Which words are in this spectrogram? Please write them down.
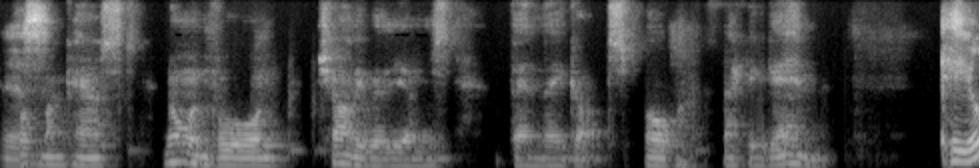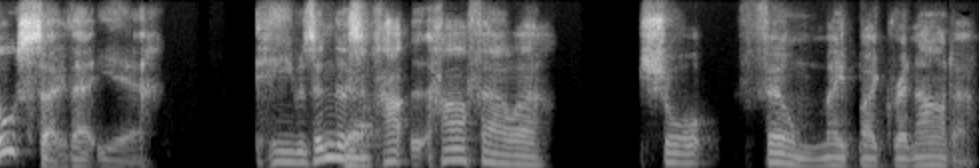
Yes. Bob Monkhouse, Norman Vaughan, Charlie Williams. Then they got Bob back again. he also that year he was in this Yeah. ha- half hour short film made by granada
